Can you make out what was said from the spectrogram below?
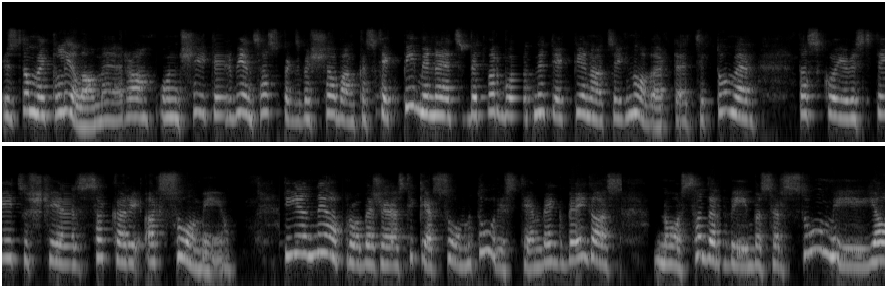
Es domāju, ka lielā mērā, un šeit ir viens aspekts bez šaubām, kas tiek pieminēts, bet varbūt netiek pienācīgi novērtēts, ir tomēr tas, ko jau es teicu, šie sakari ar Somiju. Tie neaprobežojās tikai ar somu turistiem. Beig beigās no sadarbības ar Somiju jau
